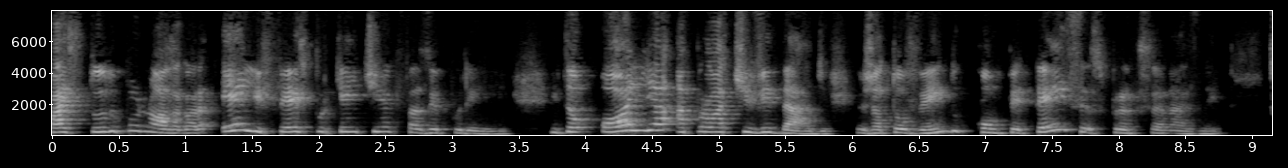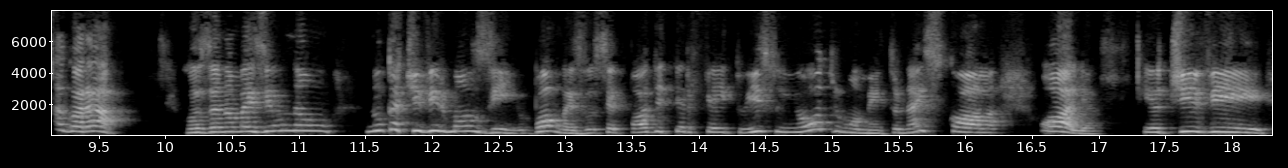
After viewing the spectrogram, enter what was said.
faz tudo por nós. Agora, ele fez por quem tinha que fazer por ele. Então, olha a proatividade. Eu já estou vendo competências profissionais nele. Agora, Rosana, mas eu não nunca tive irmãozinho. Bom, mas você pode ter feito isso em outro momento na escola. Olha, eu tive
